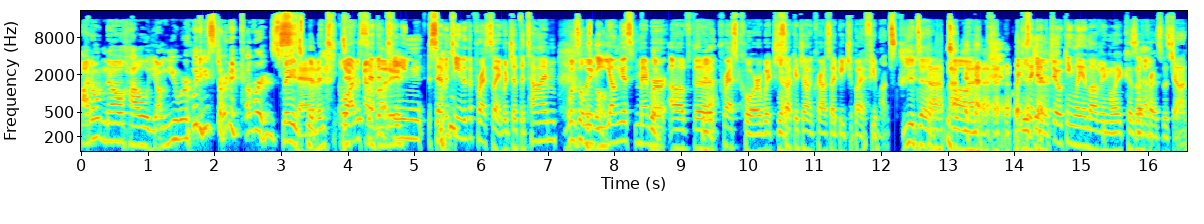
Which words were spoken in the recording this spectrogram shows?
I don't know how young you were when you started covering space. but 17, well, I was damn, 17, 17 at the press site, which at the time was was the youngest member of the Yeah. press corps, which Yeah. suck at John Kraus, I beat you by a few months. you did. Um, I You say did. jokingly and lovingly because Yeah. I'm friends with John.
